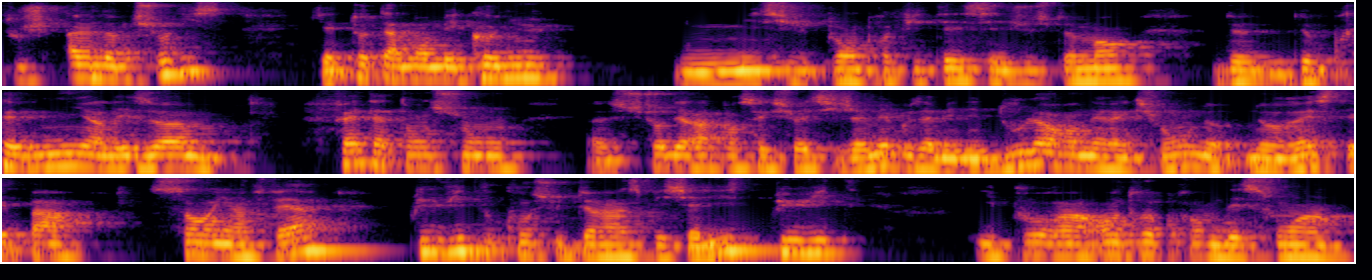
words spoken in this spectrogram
touche un homme sur dix, qui est totalement méconnue mais si je peux en profiter, c'est justement de, prévenir les hommes. Faites attention sur des rapports sexuels. Si jamais vous avez des douleurs en érection, ne, ne, restez pas sans rien faire. Plus vite vous consulterez un spécialiste, plus vite il pourra entreprendre des soins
